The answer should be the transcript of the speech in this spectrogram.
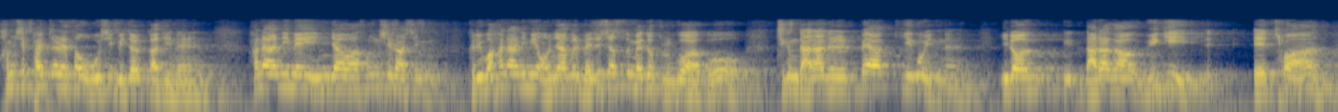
38절에서 52절까지는 하나님의 인자와 성실하심 그리고 하나님이 언약을 맺으셨음에도 불구하고 지금 나라를 빼앗기고 있는 이런 나라가 위기에 처한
